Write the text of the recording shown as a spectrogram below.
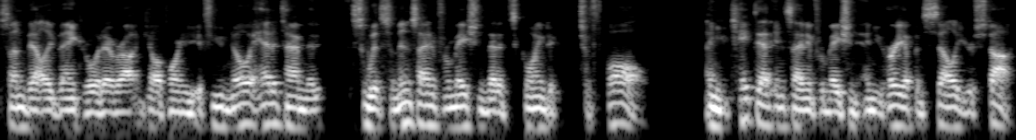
Sun Valley Bank or whatever out in California, if you know ahead of time that with some inside information that it's going to, to fall, and you take that inside information and you hurry up and sell your stock,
